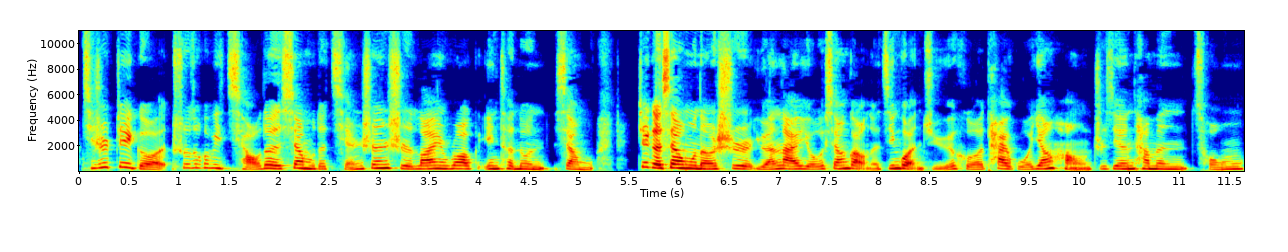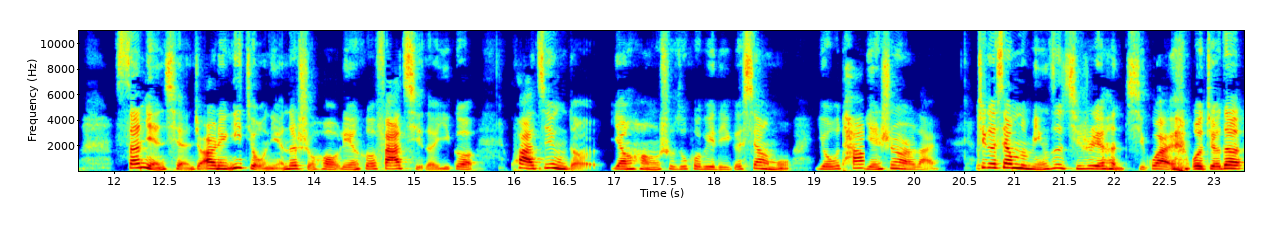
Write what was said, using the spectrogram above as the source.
其实这个数字货币桥的项目的前身是 Lion Rock Internon 项目。这个项目呢，是原来由香港的金管局和泰国央行之间，他们从三年前，就二零一九年的时候联合发起的一个跨境的央行数字货币的一个项目，由它延伸而来。这个项目的名字其实也很奇怪，我觉得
